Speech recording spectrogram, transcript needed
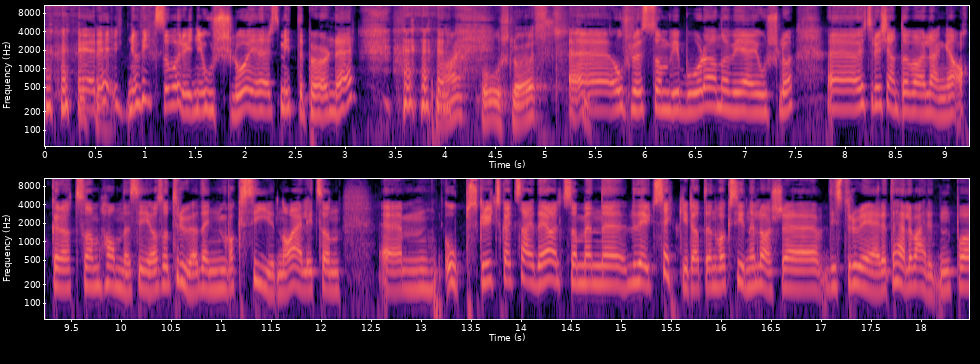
her er ikke noe vits å være inne i Oslo i smittepølen der. Nei, på Oslo øst. eh, Oslo øst som vi bor da, når vi er i Oslo. Eh, jeg tror det kommer til å vare lenge, akkurat som Hanne sier. Og så tror jeg den vaksinen òg er litt sånn um, oppskrytt, skal ikke si det, altså, men eh, det er jo ikke sikkert at en vaksine lar seg distruere til hele verden på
